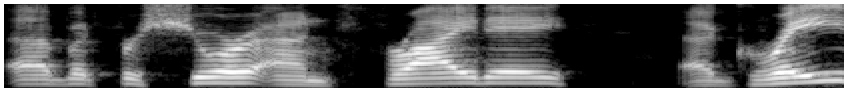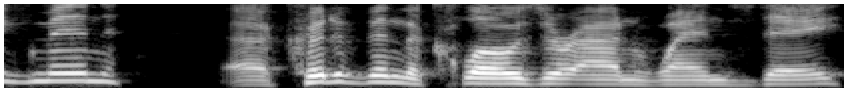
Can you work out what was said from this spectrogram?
uh, but for sure on Friday. Uh, Graveman uh, could have been the closer on Wednesday.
